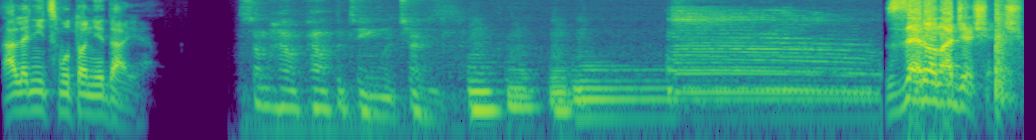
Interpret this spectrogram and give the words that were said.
ale nic mu to nie daje. Somehow Palpatine returned. 0 na 10.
